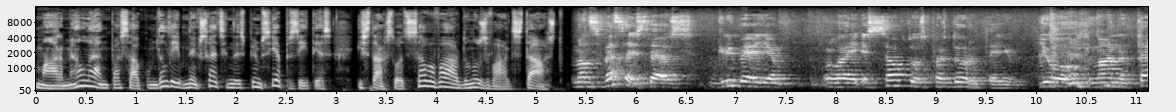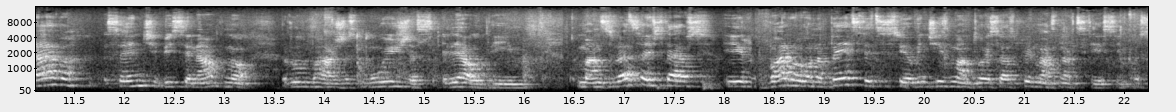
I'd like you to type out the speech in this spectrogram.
Māra Melēna pasākuma dalībnieks aicina vispirms iepazīties, izstāstot savu vārdu un uzvārdu stāstu. Mans vecais tēvs gribēja, lai es sauktos par Doroteju, jo mana tēva senči visi nāk no Rubāžas mūžas ļaudīm. Mans vecais tēvs ir varona pēctecis, jo viņš izmantoja savas pirmās naktas tiesības.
